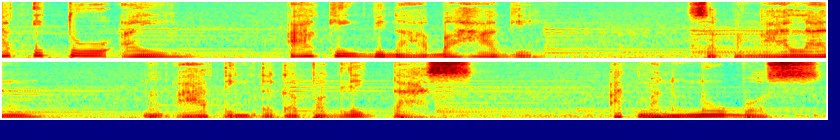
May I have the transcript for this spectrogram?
At ito ay aking binabahagi sa pangalan ng ating tagapagligtas at manunubos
